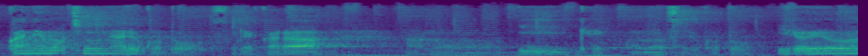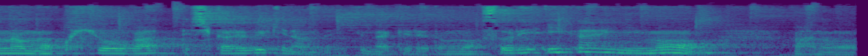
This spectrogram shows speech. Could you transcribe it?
お金持ちになることそれからあのいい結婚をすることいろいろな目標があってしかるべきなんだけれどもそれ以外にもあの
